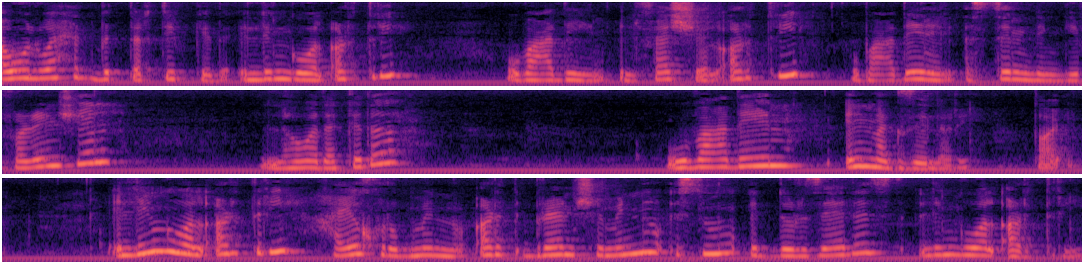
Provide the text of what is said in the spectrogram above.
أول واحد بالترتيب كده ال lingual artery وبعدين ال facial artery وبعدين ال ascending pharyngeal اللي هو ده كده وبعدين ال maxillary طيب ال lingual artery هيخرج منه art branch منه اسمه ال dorsalis lingual artery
